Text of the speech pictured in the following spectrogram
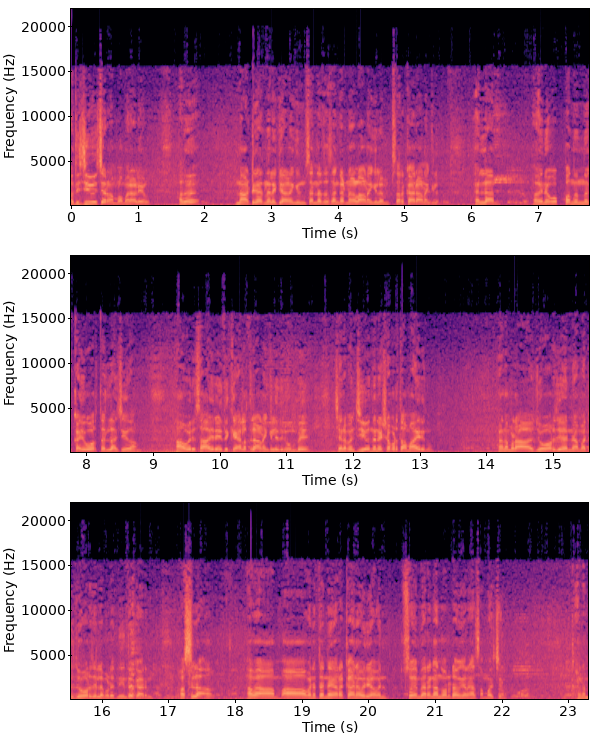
അതിജീവിച്ചാണ് നമ്മൾ മലയാളികൾ. അത് നാട്ടുകാർ നിലയ്ക്കാണെങ്കിലും സന്നദ്ധ സംഘടനകളാണെങ്കിലും സർക്കാരാണെങ്കിലും എല്ലാം അതിന് ഒപ്പം നിന്ന് കൈകോർത്തെല്ലാം ചെയ്തതാണ്. ആ ഒരു സാഹചര്യം ഇത് കേരളത്തിലാണെങ്കിൽ ഇതിനു മുമ്പേ ചിലപ്പം ജീവൻ തന്നെ രക്ഷപ്പെടുത്താമായിരുന്നു. നമ്മുടെ ആ ജോർജ് തന്നെ മറ്റേ ജോർജ് അല്ല നമ്മുടെ നീന്തൽക്കാരൻ ഫസ്ല അവ അവനെ തന്നെ ഇറക്കാൻ അവർ അവൻ സ്വയം ഇറങ്ങാൻ പറഞ്ഞിട്ട് അവൻ ഇറങ്ങാൻ സമ്മതിച്ചില്ല. കാരണം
